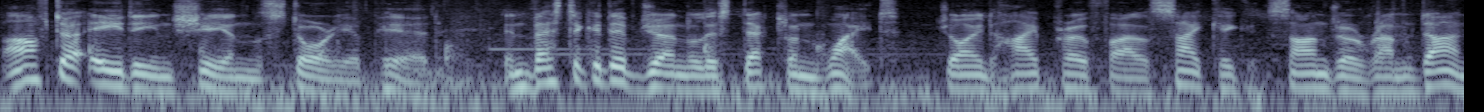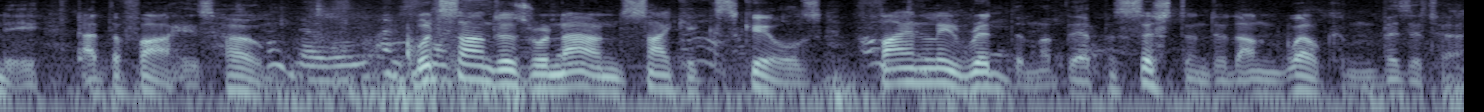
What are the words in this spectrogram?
After Aideen Sheehan's story appeared, investigative journalist Declan White joined high-profile psychic Sandra Ramdani at the Fahys home. Would Sandra's renowned psychic skills finally rid them of their persistent and unwelcome visitor?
